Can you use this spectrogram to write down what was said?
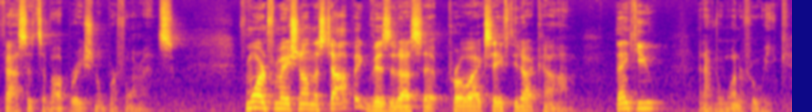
facets of operational performance. For more information on this topic, visit us at proactsafety.com. Thank you and have a wonderful week.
